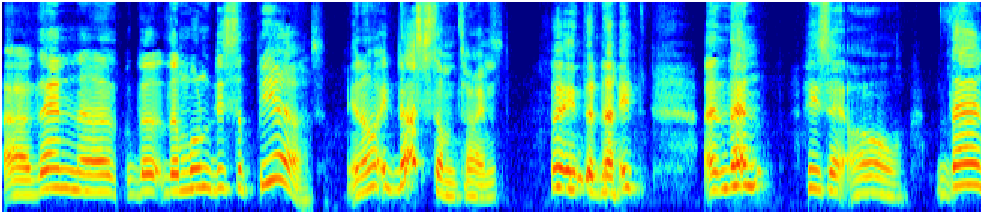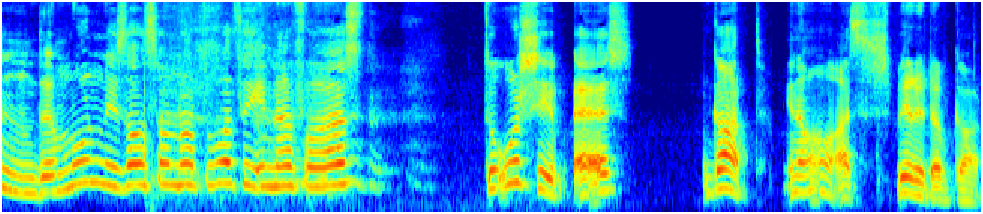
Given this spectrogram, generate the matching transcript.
Uh, then uh, the, the moon disappears. You know, it does sometimes in the night. And then he said, Oh, then the moon is also not worthy enough for us to worship as God, you know, as Spirit of God.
